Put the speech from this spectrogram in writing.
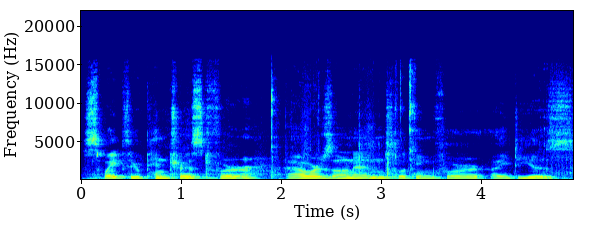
Swipe through Pinterest for hours on end looking for ideas.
